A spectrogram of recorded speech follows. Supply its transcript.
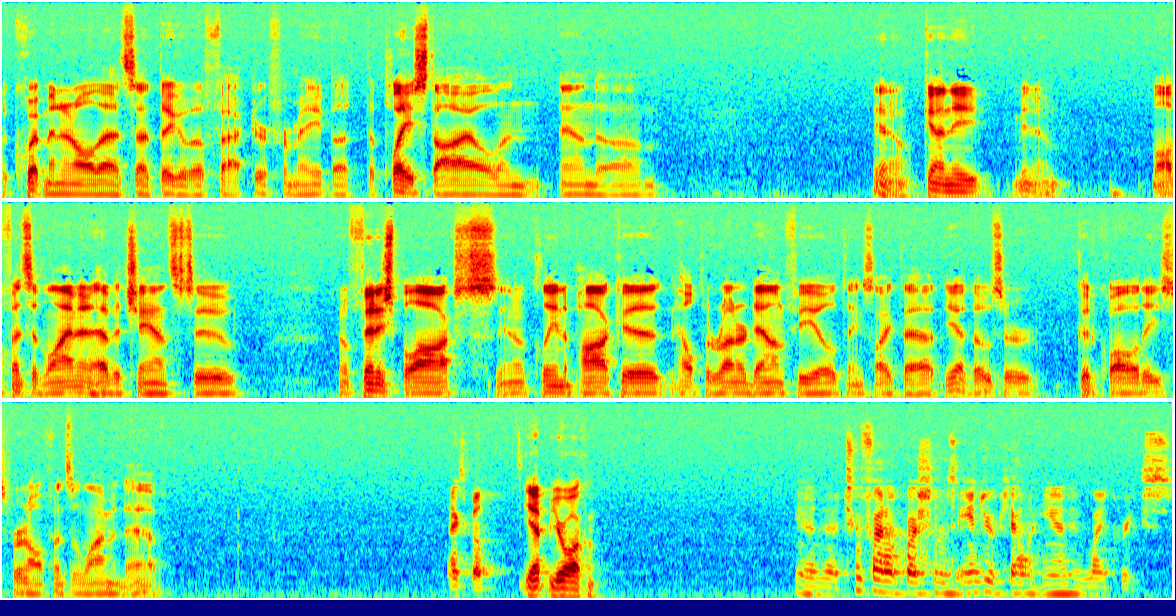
equipment and all that's that big of a factor for me, but the play style and and um, you know, again, the you know, offensive linemen have a chance to you know finish blocks, you know, clean the pocket, help the runner downfield, things like that. Yeah, those are good qualities for an offensive lineman to have. Thanks, Bill. Yep, you're welcome. And uh, two final questions, Andrew Callahan and Mike Reiss.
